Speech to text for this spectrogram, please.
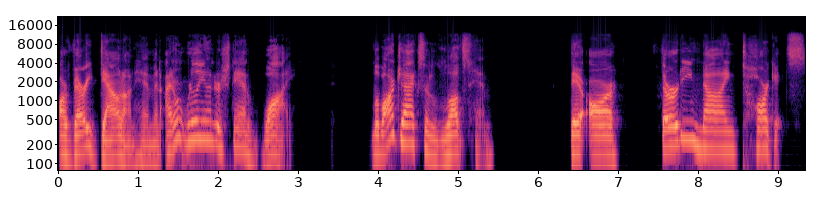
are very down on him, and I don't really understand why. Lamar Jackson loves him. There are 39 targets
